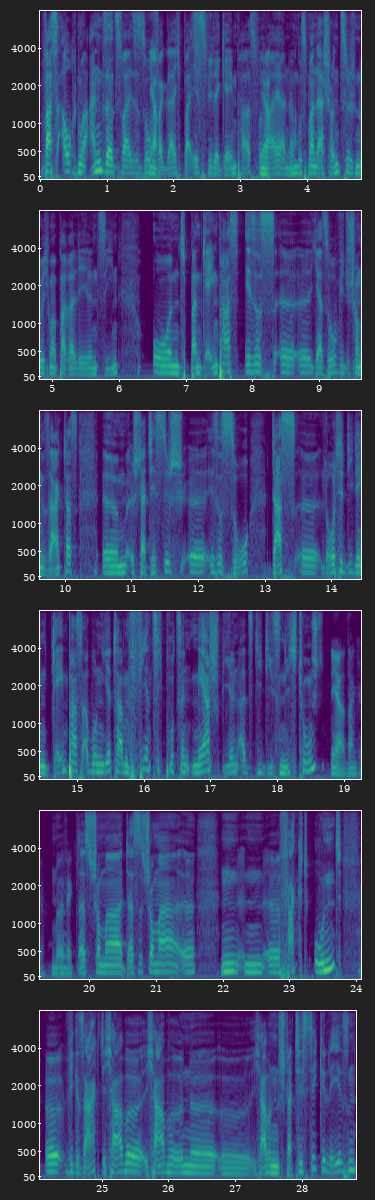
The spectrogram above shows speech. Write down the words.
was auch nur ansatzweise so ja. vergleichbar ist wie der Game Pass. Von ja, daher ne, ja. muss man da schon zwischendurch mal Parallelen ziehen. Und beim Game Pass ist es äh, äh, ja so, wie du schon gesagt hast, ähm, statistisch äh, ist es so, dass äh, Leute, die den Game Pass abonniert haben, 40% mehr spielen, als die, die es nicht tun. Ja, danke. Ne? Perfekt. Das ist schon mal, das ist schon mal äh, ein, ein äh, Fakt. Und wie gesagt, ich habe, ich habe eine, ich habe eine Statistik gelesen,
